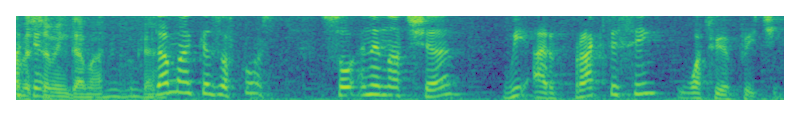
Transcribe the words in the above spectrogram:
I'm assuming Damac. Okay. Damac Hills, of course. So in a nutshell, we are practicing what we are preaching.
